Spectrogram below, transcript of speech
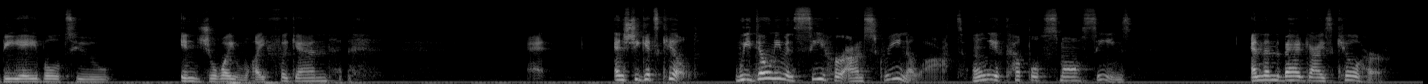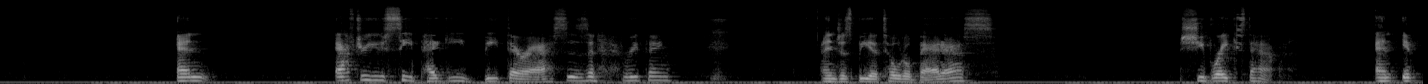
be able to enjoy life again. and she gets killed. We don't even see her on screen a lot, only a couple small scenes. And then the bad guys kill her. And after you see Peggy beat their asses and everything and just be a total badass, she breaks down. And it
